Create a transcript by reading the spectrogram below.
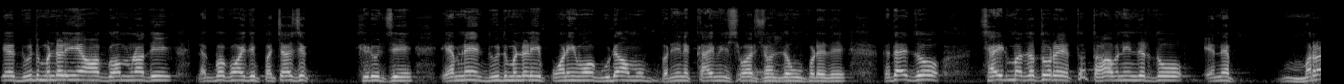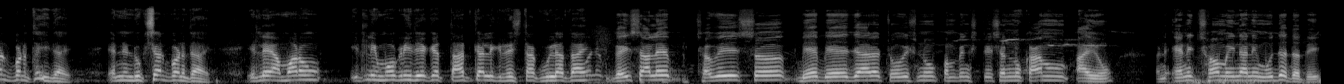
કે દૂધ મંડળી ગામમાંથી લગભગ અહીંથી પચાસ ખેડૂત છે. એમને દૂધ મંડળી પાણીમાં ગુડામાં ભરીને કાયમી સવાર સાંજ જવું પડે છે. કદાચ જો સાઈડમાં જતો રહે તો તળાવની અંદર તો એને મરણ પણ થઈ જાય. એને નુકસાન પણ થાય. એટલે અમારું એટલી મોગણી છે કે તાત્કાલિક રસ્તા ખુલ્લા થાય. ગઈ સાલે છવ્વીસ બે બે હજાર ચોવીસનું પમ્પિંગ સ્ટેશનનું કામ આવ્યું અને એની છ મહિનાની મુદત હતી.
